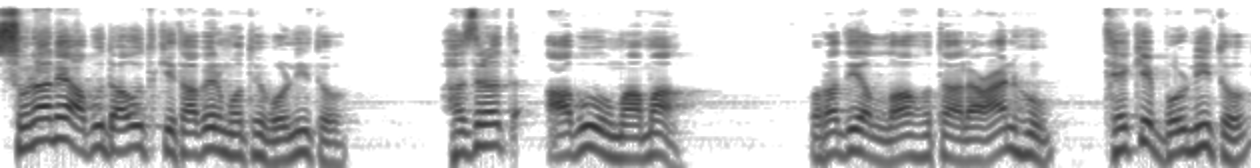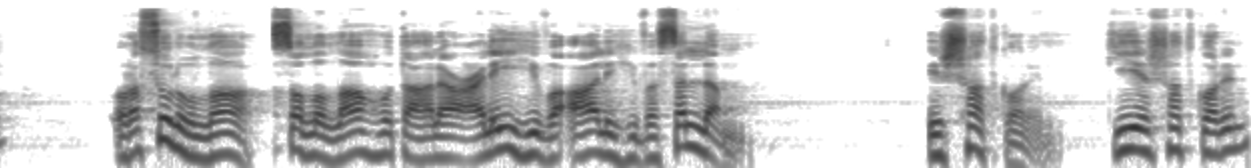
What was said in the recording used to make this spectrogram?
সুনানে আবু দাউদ কিতাবের মধ্যে বর্ণিত হজরত আবু মামা ওরাদি আল্লাহ তালা আনহু থেকে বর্ণিত রসুল্লাহ সাল্লাহ তালা আলিহি ওয়া আলিহি ওয়াসাল্লাম ইরশাদ করেন। কি ইরশাদ করেন?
